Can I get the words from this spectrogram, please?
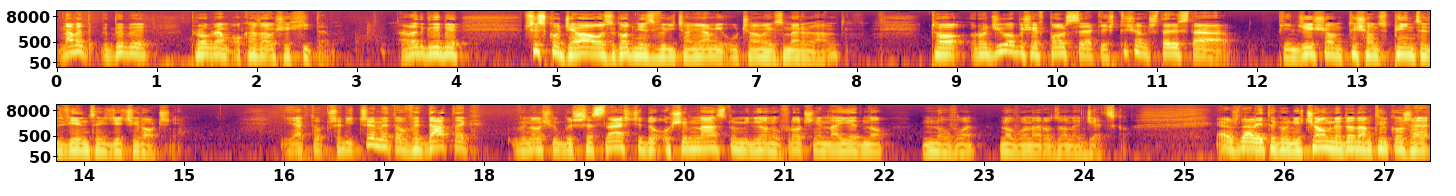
nawet gdyby program okazał się hitem, nawet gdyby wszystko działało zgodnie z wyliczeniami uczonych z Maryland, to rodziłoby się w Polsce jakieś 1450-1500 więcej dzieci rocznie. Jak to przeliczymy, to wydatek wynosiłby 16 do 18 milionów rocznie na jedno nowe, nowonarodzone dziecko. Ja już dalej tego nie ciągnę, dodam tylko, że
